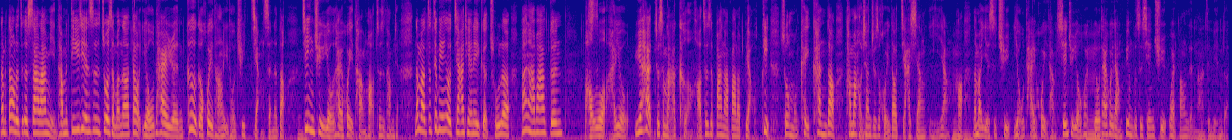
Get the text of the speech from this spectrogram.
那么到了这个沙拉米，他们第一件事做什么呢？到犹太人各个会堂里头去讲神的道，进去犹太会堂哈，这是他们讲。那么在这边又加添了一个，除了巴拿巴跟保罗还有约翰，就是马可，哈，这是巴拿巴的表弟，所以我们可以看到他们好像就是回到家乡一样，哈。那么也是去犹太会堂，先去犹会犹太会堂，并不是先去外邦人啊这边的，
